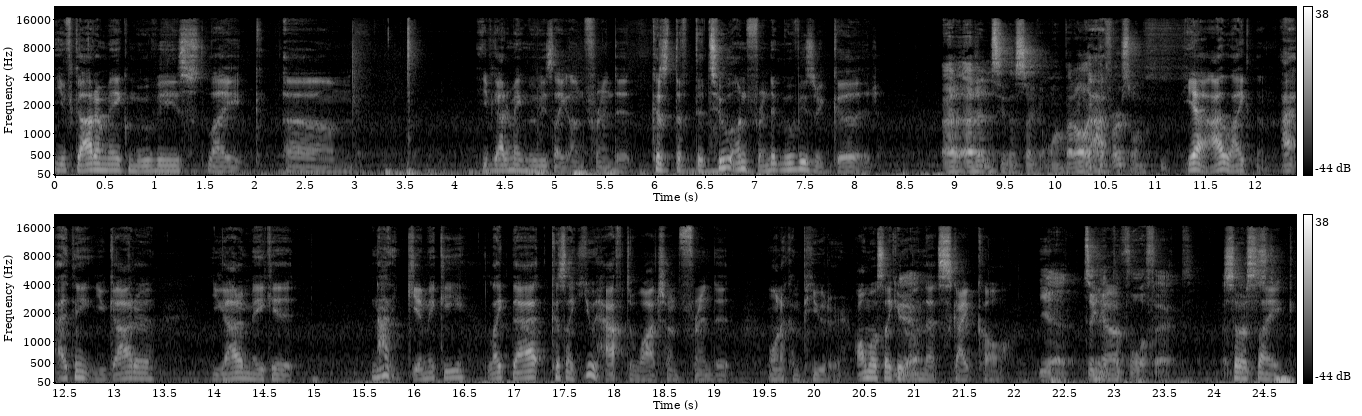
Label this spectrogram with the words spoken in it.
you've got to make movies like um you've got to make movies like unfriended because the, the two unfriended movies are good I, I didn't see the second one, but I like Ah. the first one. Yeah, I like them. I, I think you gotta, you gotta make it not gimmicky like that, because like you have to watch Unfriended on a computer, almost like you're Yeah. on that Skype call. Yeah, to get know? the full effect. So it's like,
